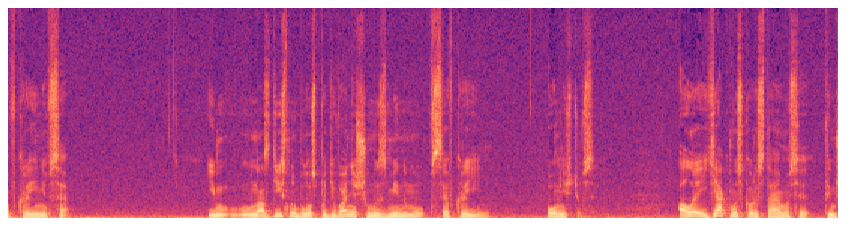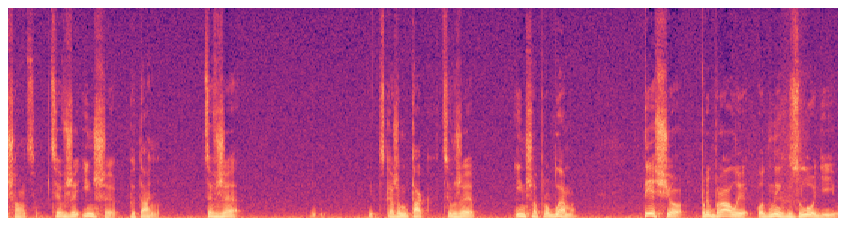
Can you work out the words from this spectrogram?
в країні все. І у нас дійсно було сподівання, що ми змінимо все в країні. Повністю все. Але як ми скористаємося тим шансом? Це вже інше питання. Це вже, скажімо так, це вже інша проблема. Те, що прибрали одних злодіїв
